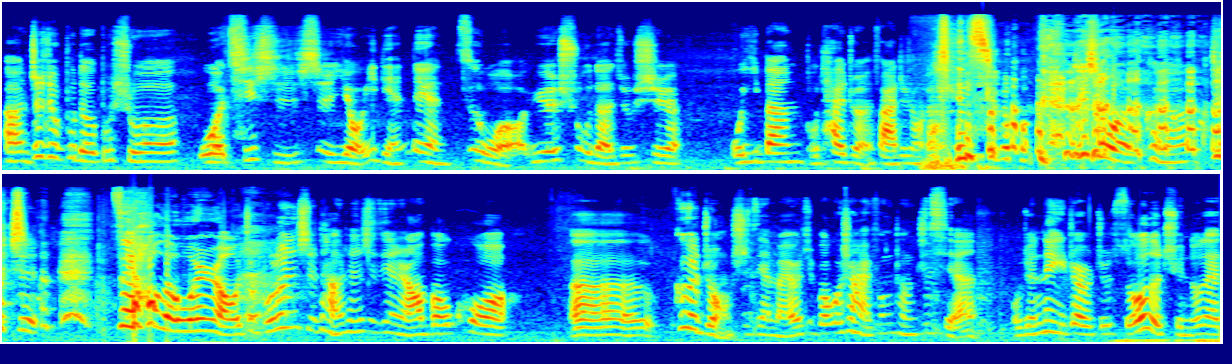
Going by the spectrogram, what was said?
啊，这就不得不说，我其实是有一点点自我约束的，就是我一般不太转发这种聊天记录，这是我可能就是最后的温柔。就不论是唐山事件，然后包括呃各种事件吧，尤其包括上海封城之前，我觉得那一阵儿就所有的群都在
